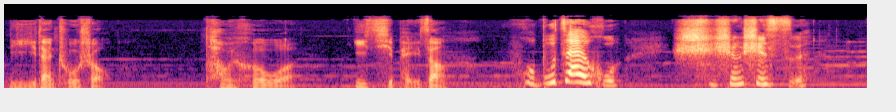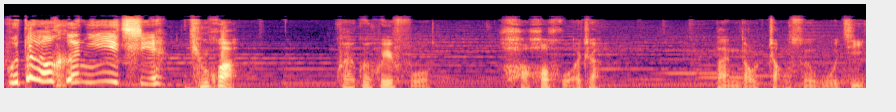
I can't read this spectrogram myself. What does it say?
你一旦出手，他会和我一起陪葬。我不在乎，是生是死，我都要和你一起。听话，乖乖回府，好好活着。扳倒长孙无忌，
